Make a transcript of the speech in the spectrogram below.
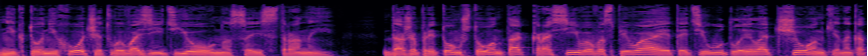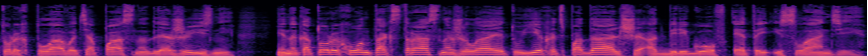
Никто не хочет вывозить Йоунаса из страны. Даже при том, что он так красиво воспевает эти утлые лодчонки, на которых плавать опасно для жизни, и на которых он так страстно желает уехать подальше от берегов этой Исландии.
